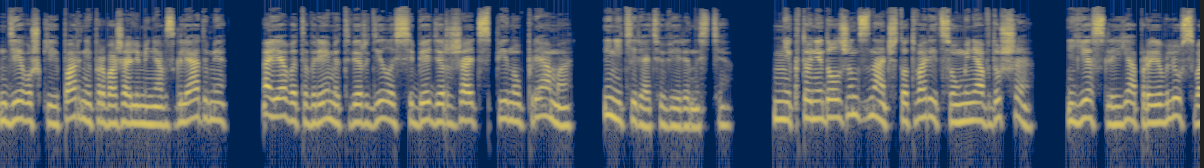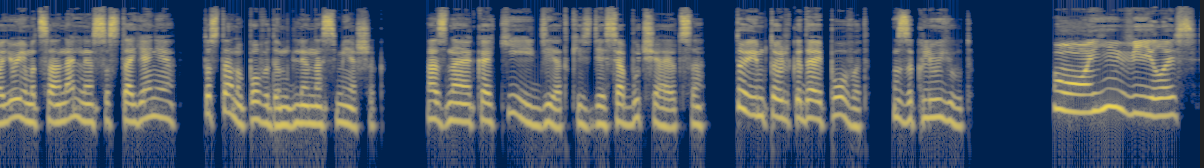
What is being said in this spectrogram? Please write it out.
Девушки и парни провожали меня взглядами, а я в это время твердила себе держать спину прямо и не терять уверенности. Никто не должен знать, что творится у меня в душе. Если я проявлю свое эмоциональное состояние, то стану поводом для насмешек. А зная, какие детки здесь обучаются, то им только дай повод, заклюют. «О, явилась!»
